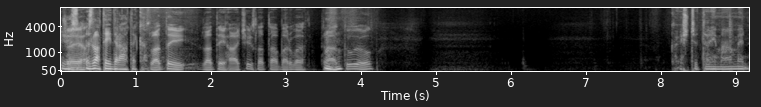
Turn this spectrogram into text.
Že je- zlatý drátek. Zlatý, zlatý háček, zlatá barva drátu, Mhm. jo. Ještě tady máme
